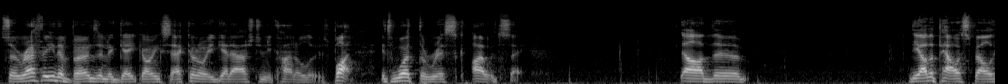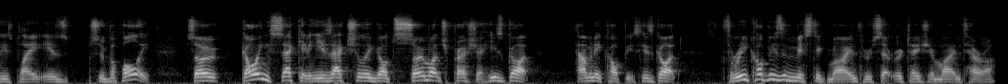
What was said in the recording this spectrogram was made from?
So ref either burns a negate going second or you get ashed and you kind of lose. But it's worth the risk, I would say. Uh, the the other power spell he's playing is Super Poly. So going second, he's actually got so much pressure. He's got how many copies? He's got three copies of Mystic Mine through set rotation Mind Terror.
